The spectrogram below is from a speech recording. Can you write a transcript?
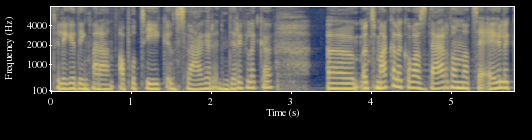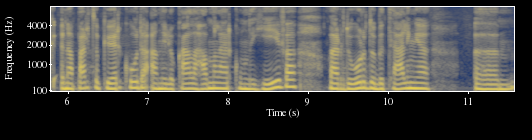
te leggen, denk maar aan apotheek, een slager en dergelijke. Uh, het makkelijke was daar dan dat zij eigenlijk een aparte QR-code aan die lokale handelaar konden geven, waardoor de betalingen um,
